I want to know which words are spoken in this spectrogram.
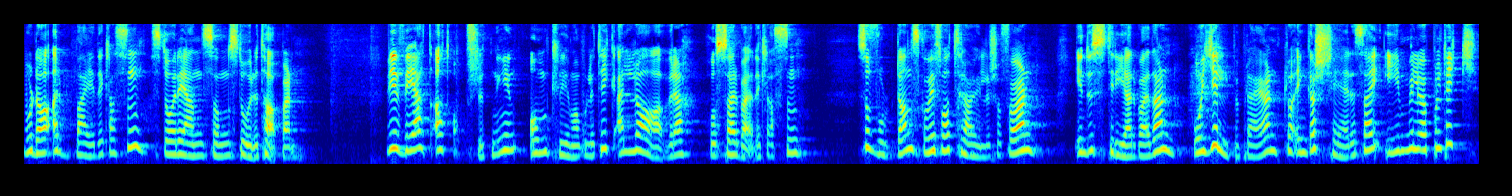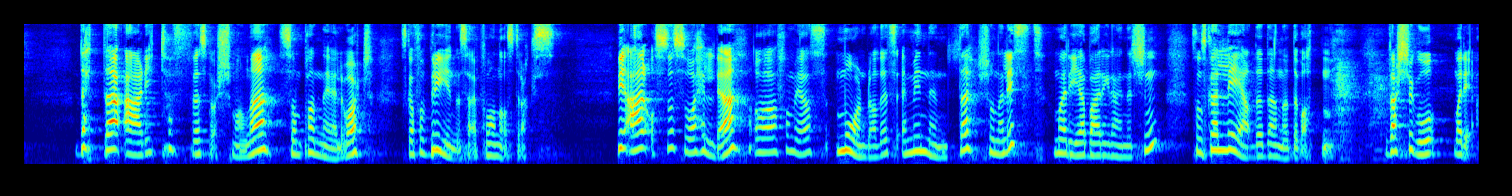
Hvor da arbeiderklassen står igjen som den store taperen. Vi vet at oppslutningen om klimapolitikk er lavere hos arbeiderklassen. Så hvordan skal vi få trailersjåføren, industriarbeideren og hjelpepleieren til å engasjere seg i miljøpolitikk? Dette er de tøffe spørsmålene som panelet vårt skal få bryne seg på nå straks. Vi er også så heldige å få med oss Morgenbladets eminente journalist Maria Berg Reinertsen, som skal lede denne debatten. Vær så god, Maria.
